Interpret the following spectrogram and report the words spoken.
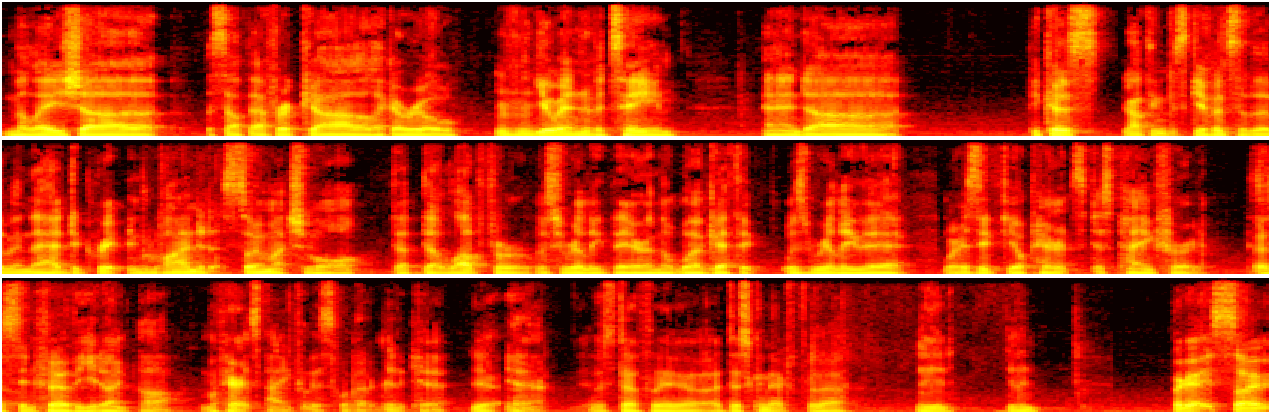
Malaysia, South Africa, like a real UN of a team. And uh, because nothing was given to them and they had to grit and grind at it so much more that their love for it was really there and the work ethic was really there. Whereas if your parents are just paying for it, just in further, you don't, oh, my parents paying for this, well, I don't really care. Yeah. Yeah. It's definitely a, a disconnect for that. Mm. Mm. Okay, so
